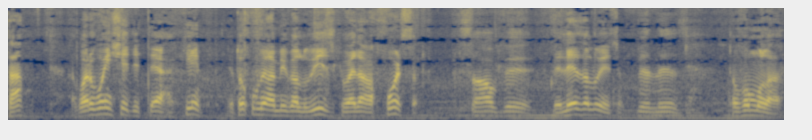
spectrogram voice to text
tá? Agora eu vou encher de terra aqui. Eu tô com meu amigo Aloysio que vai dar uma força. Salve. Beleza, Aloysio? Beleza. Então vamos lá.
